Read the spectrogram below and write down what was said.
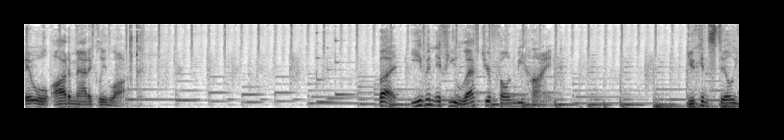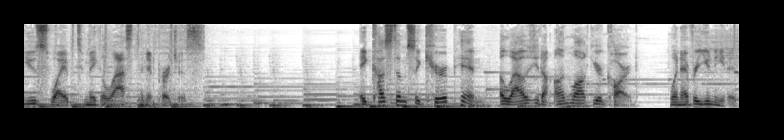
it will automatically lock. But even if you left your phone behind, you can still use SWYP to make a last-minute purchase. A custom secure PIN allows you to unlock your card whenever you need it.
